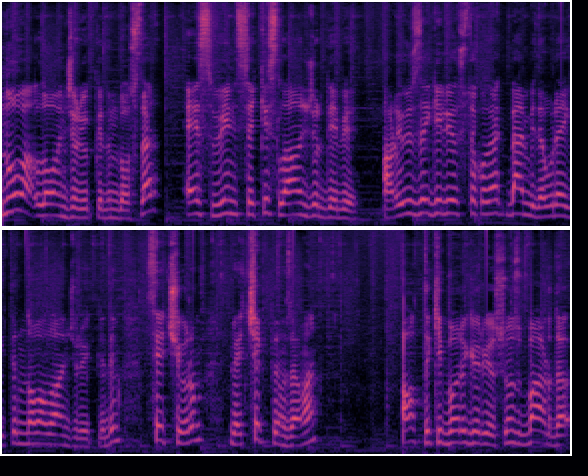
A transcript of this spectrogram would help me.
Nova Launcher yükledim dostlar. S-Win 8 Launcher diye bir arayüzle geliyor stok olarak. Ben bir de buraya gittim Nova Launcher'ı yükledim. Seçiyorum ve çıktığım zaman alttaki barı görüyorsunuz. Barda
